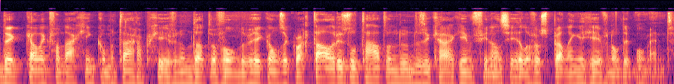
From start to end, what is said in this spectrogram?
Daar kan ik vandaag geen commentaar op geven, omdat we volgende week onze kwartaalresultaten doen. Dus ik ga geen financiële voorspellingen geven op dit moment.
